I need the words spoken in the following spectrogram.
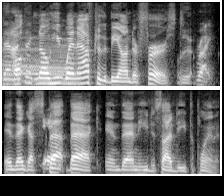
Then I think no, he went after the Beyonder first, Yeah. right. and then got spat back, and then he decided to eat the planet.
